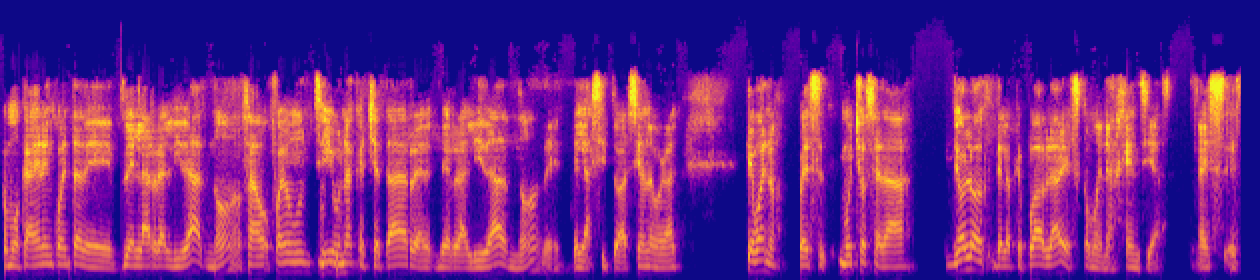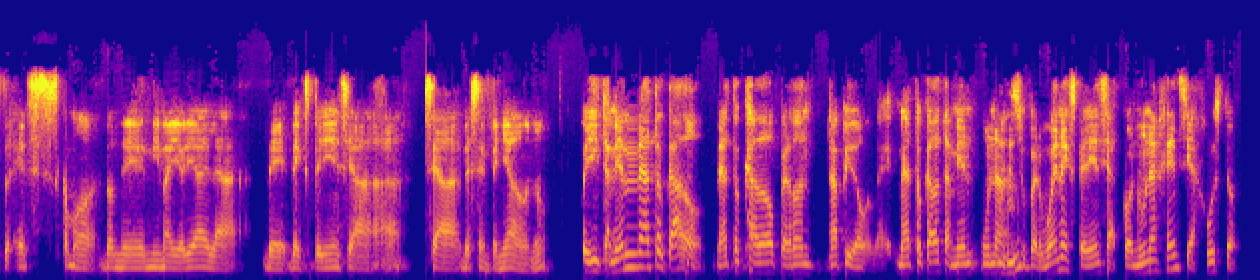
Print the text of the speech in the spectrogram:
como caer en cuenta de, de, la realidad, ¿no? O sea, fue un, sí, una cachetada de realidad, ¿no? De, de, la situación laboral. Que bueno, pues mucho se da. Yo lo, de lo que puedo hablar es como en agencias. Es, es, es como donde mi mayoría de la de, de, experiencia se ha desempeñado, ¿no? Y también me ha tocado, me ha tocado, perdón, rápido, me ha tocado también una súper buena experiencia con una agencia, justo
